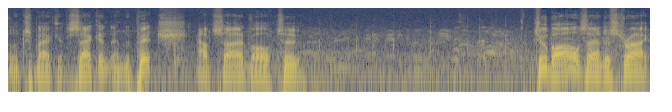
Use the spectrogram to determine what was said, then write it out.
Looks back at second, and the pitch outside ball two. Two balls and a strike.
